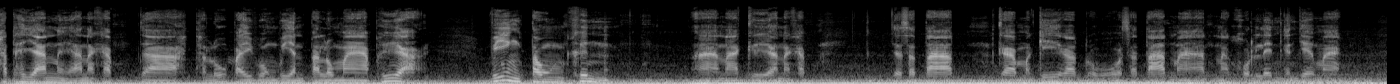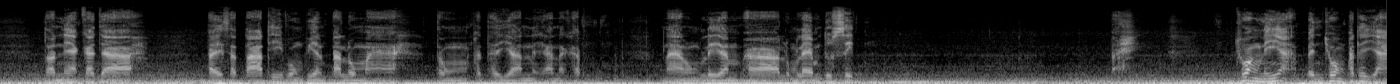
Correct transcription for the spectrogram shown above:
พัทยาเหนือนะครับ จะทะลุไปวงเวียนปาโลมาเพื่อวิ่งตรงขึ้น อ่านาเกลือนะครับ จะสตาร์ทก็เมื่อกี้ก็โอ้โหสตาร์ทมานะคนเล่นกันเยอะมาก ตอนนี้ก็จะไปสตาร์ทที่วงเวียนปาโลมาตรงพัทยาเหนือนะครับ หน้าโรงเรียนอ่าโรงแรมดุสิตไปช่วงนี้อะเป็นช่วงพัทยา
